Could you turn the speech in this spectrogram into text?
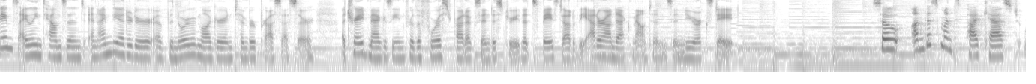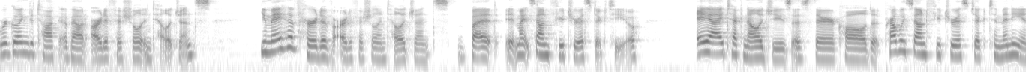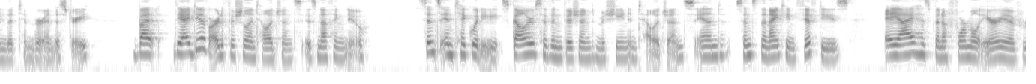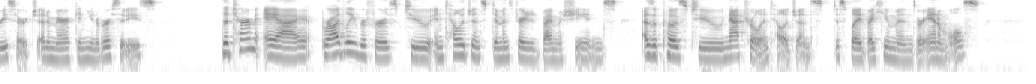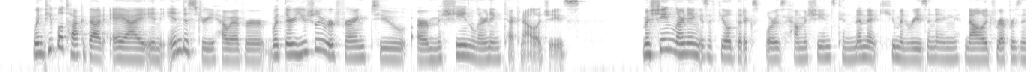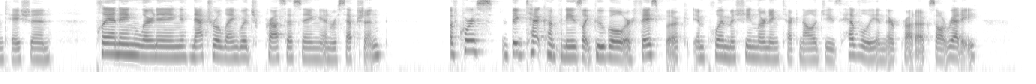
name's Eileen Townsend, and I'm the editor of the Northern Logger and Timber Processor, a trade magazine for the forest products industry that's based out of the Adirondack Mountains in New York State. So, on this month's podcast, we're going to talk about artificial intelligence. You may have heard of artificial intelligence, but it might sound futuristic to you. AI technologies, as they're called, probably sound futuristic to many in the timber industry. But the idea of artificial intelligence is nothing new. Since antiquity, scholars have envisioned machine intelligence, and since the 1950s, AI has been a formal area of research at American universities. The term AI broadly refers to intelligence demonstrated by machines, as opposed to natural intelligence displayed by humans or animals. When people talk about AI in industry, however, what they're usually referring to are machine learning technologies. Machine learning is a field that explores how machines can mimic human reasoning, knowledge representation, planning, learning, natural language processing, and reception. Of course, big tech companies like Google or Facebook employ machine learning technologies heavily in their products already.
